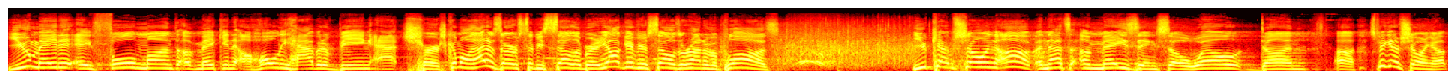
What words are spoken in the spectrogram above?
You made it a full month of making it a holy habit of being at church. Come on, that deserves to be celebrated. Y'all give yourselves a round of applause. You kept showing up, and that's amazing. So well done. Uh, speaking of showing up,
